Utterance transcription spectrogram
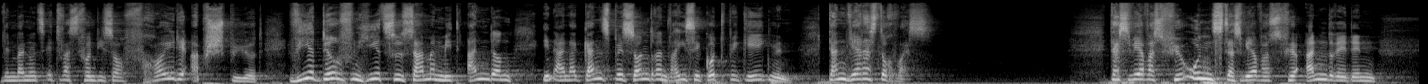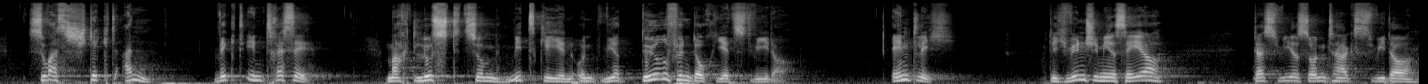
wenn man uns etwas von dieser Freude abspürt, wir dürfen hier zusammen mit anderen in einer ganz besonderen Weise Gott begegnen, dann wäre das doch was. Das wäre was für uns, das wäre was für andere, denn sowas steckt an weckt Interesse, macht Lust zum Mitgehen und wir dürfen doch jetzt wieder. Endlich. Und ich wünsche mir sehr, dass wir sonntags wieder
